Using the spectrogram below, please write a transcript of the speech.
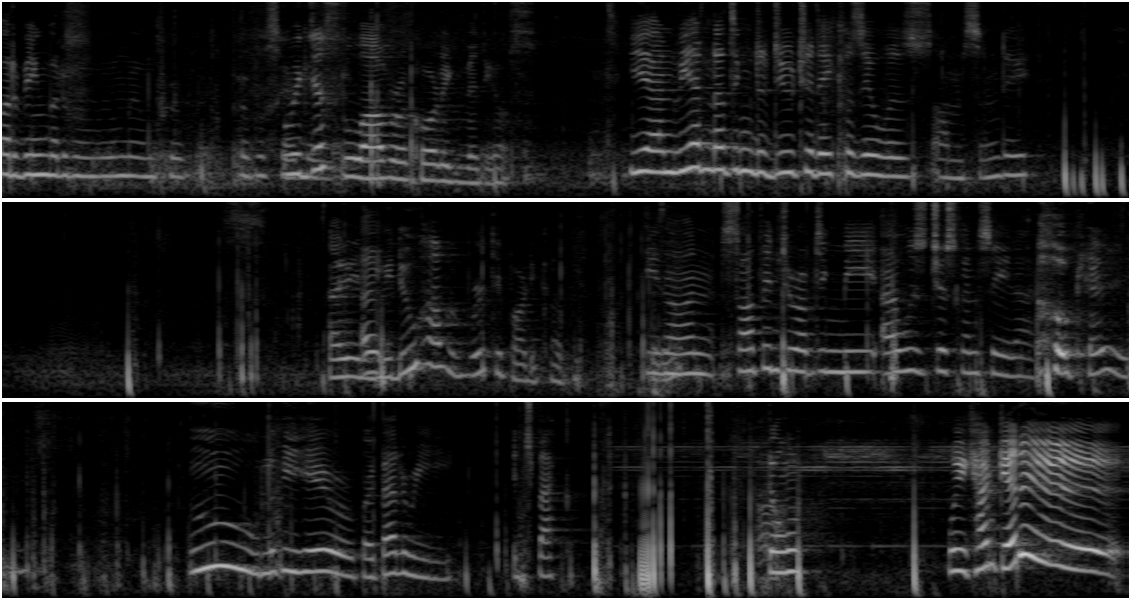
Bada bing, bada boom boom boom. Purple, purple circle. We just love recording videos. yeah, and we had nothing to do today because it was um Sunday. I mean, I- we do have a birthday party coming. Ethan, stop interrupting me. I was just gonna say that. Okay. Ooh, looky here, my battery. It's back. Don't. We can't get it.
